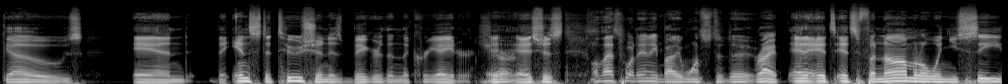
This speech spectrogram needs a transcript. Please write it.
goes and the institution is bigger than the creator. It- Sure. it's just Well, that's what anybody wants to do. Right, and it's it's phenomenal when you see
